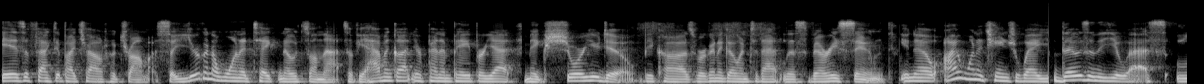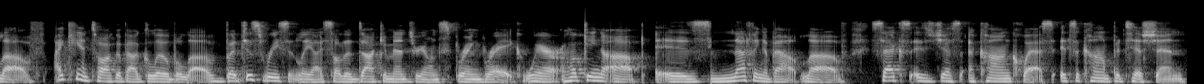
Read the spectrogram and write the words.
is affected by childhood trauma. So you're going to want to take notes on that. So if you haven't gotten your pen and paper yet, make sure you do because we're going to go into that list very soon. You know, I want to change the way those in the US love. I can't talk about global love, but just recently I saw the documentary on spring break where hooking up is nothing about love. Sex is just a conquest, it's a competition.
